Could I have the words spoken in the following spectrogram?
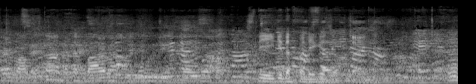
फिर वापस ना मतलब बार बार इसलिए एक ही दफ़ा लेके जब जाएँगे वो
